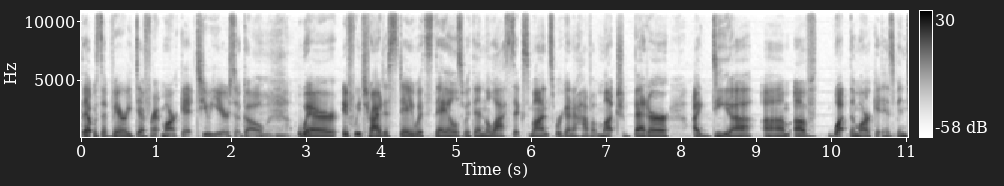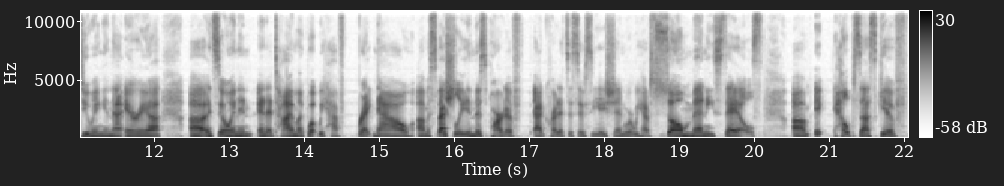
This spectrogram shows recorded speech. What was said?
that was a very different market two years ago. Where if we try to stay with sales within the last six months, we're going to have a much better idea um, of what the market has been doing in that area. Uh, and so, in, an, in a time like what we have right now, um, especially in this part of Ag Credits Association, where we have so many sales, um, it helps us give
